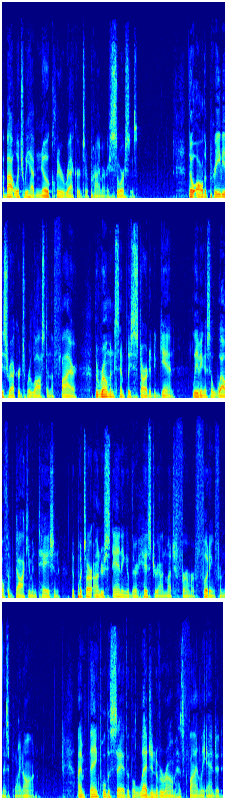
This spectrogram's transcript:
about which we have no clear records or primary sources. Though all the previous records were lost in the fire, the Romans simply started again, leaving us a wealth of documentation that puts our understanding of their history on much firmer footing from this point on. I am thankful to say that the legend of Rome has finally ended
